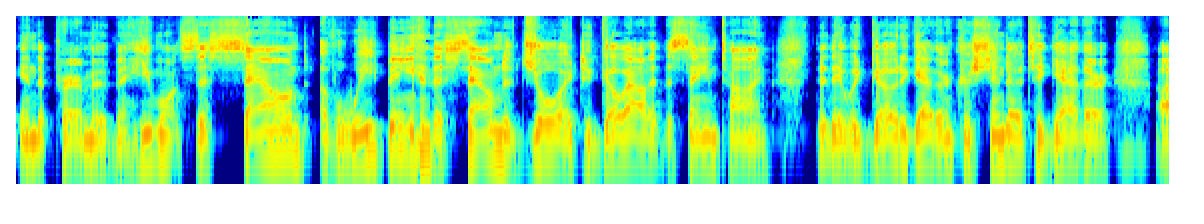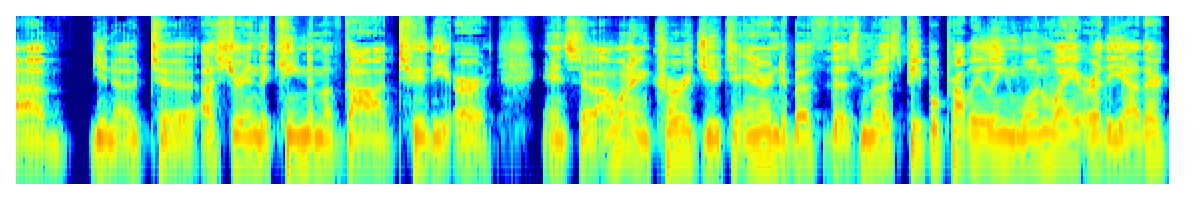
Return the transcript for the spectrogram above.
in the prayer movement. He wants this sound of weeping and the sound of joy to go out at the same time, that they would go together and crescendo together, um, you know, to usher in the kingdom of God to the earth. And so I want to encourage you to enter into both of those. Most people probably lean one way or the other.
